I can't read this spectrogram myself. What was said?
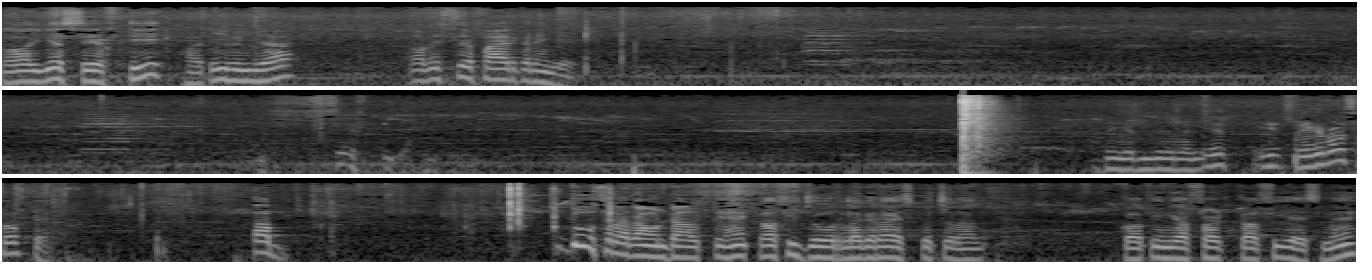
और ये सेफ्टी हटी हुई है। अब इससे फायर करेंगे। सेफ्टी है। अब दूसरा राउंड डालते हैं। काफ़ी ज़ोर लग रहा है इसको चलाने कॉकिंग एफर्ट काफ़ी है इसमें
